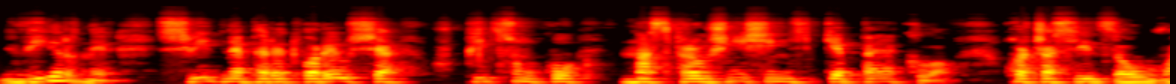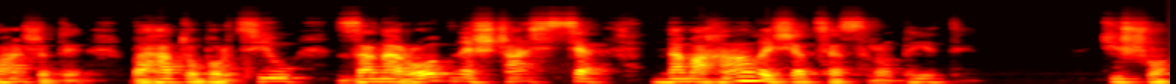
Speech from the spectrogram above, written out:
вірних світ не перетворився в підсумку на справжнісіньке пекло, хоча слід зауважити, багато борців за народне щастя намагалися це зробити. Ті, що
